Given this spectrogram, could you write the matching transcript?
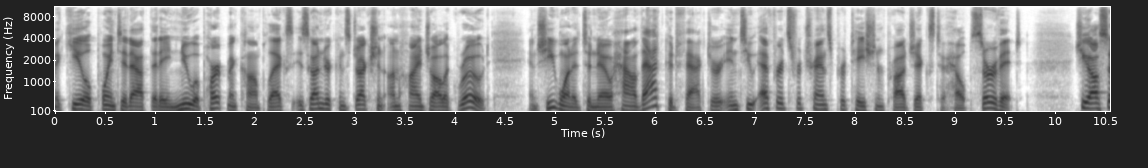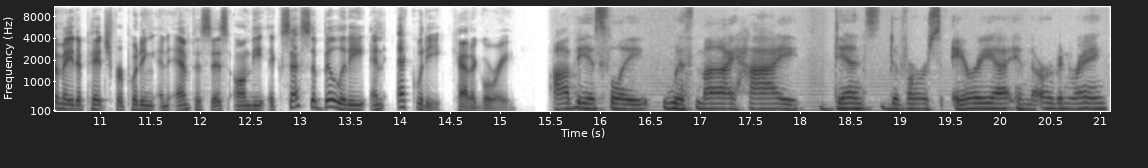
McKeel pointed out that a new apartment complex is under construction on Hydraulic Road, and she wanted to know how that could factor into efforts for transportation projects to help serve it. She also made a pitch for putting an emphasis on the accessibility and equity category. Obviously, with my high, dense, diverse area in the urban ring,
